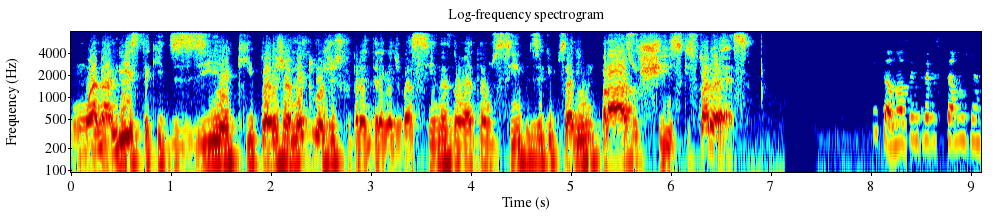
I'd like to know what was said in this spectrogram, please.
um, um, analista que dizia que planejamento logístico para entrega de vacinas não é tão simples e que precisaria um prazo X. Que história é essa? Então, nós entrevistamos um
